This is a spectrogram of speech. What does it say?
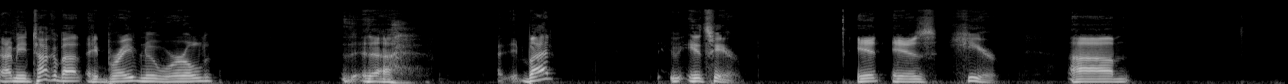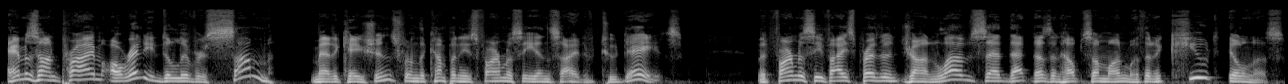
I mean, talk about a brave new world. Uh, but it's here. It is here. Um, Amazon Prime already delivers some medications from the company's pharmacy inside of two days. But pharmacy vice president John Love said that doesn't help someone with an acute illness.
